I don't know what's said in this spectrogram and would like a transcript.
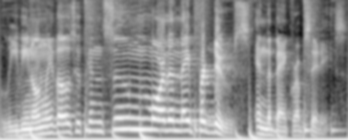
leaving only those who consume more than they produce in the bankrupt cities.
